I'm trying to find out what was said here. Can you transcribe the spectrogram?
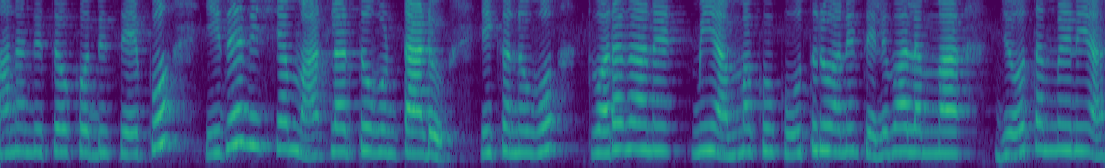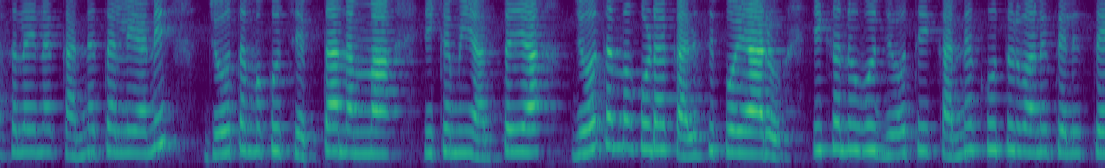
ఆనందితో కొద్దిసేపు ఇదే విషయం మాట్లాడుతూ ఉంటాడు. ఇక నువ్వు త్వరగానే మీ అమ్మకు కూతురు అని తెలియాలమ్మా జ్యోతమ్మని అసలైన కన్న తల్లి అని జ్యోతమ్మకు చెప్తానమ్మా. ఇక మీ అత్తయ్య జ్యోతమ్మ కూడా కూడా కలిసిపోయారు. ఇక నువ్వు జ్యోతి కన్న కూతురు అని తెలిస్తే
